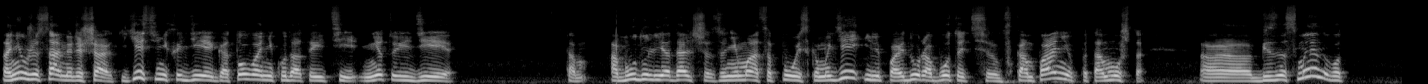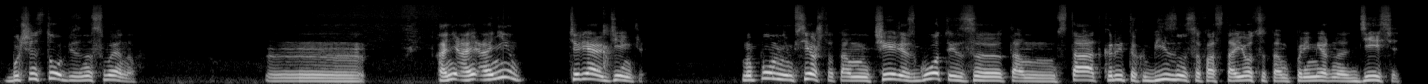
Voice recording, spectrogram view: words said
они уже сами решают, есть у них идея, готовы они куда-то идти, нету идеи. Там, а буду ли я дальше заниматься поиском идей или пойду работать в компанию, потому что э, бизнесмен, вот большинство бизнесменов, э, они, а, они теряют деньги. Мы помним все, что там через год из там, 100 открытых бизнесов остается там примерно 10,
